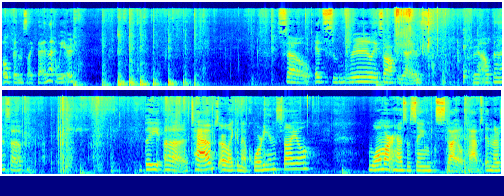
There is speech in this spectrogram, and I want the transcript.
opens like that. Isn't that weird? So it's really soft, you guys. We're going to open this up. The uh, tabs are like an accordion style. Walmart has the same style tabs, and they're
